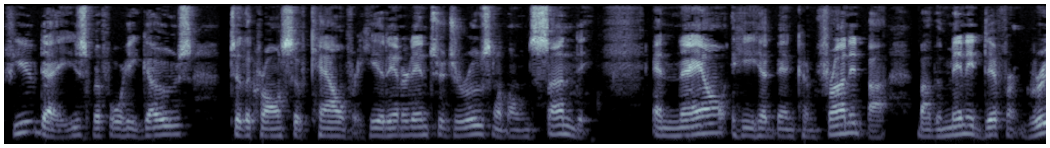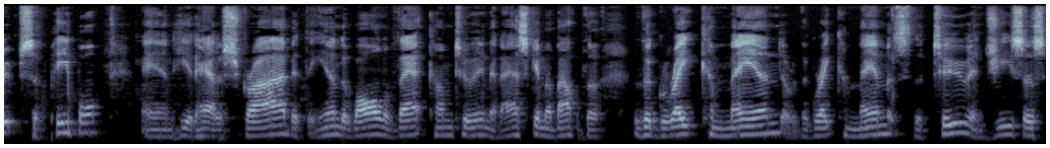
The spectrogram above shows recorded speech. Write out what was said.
few days before he goes to the cross of Calvary. He had entered into Jerusalem on Sunday, and now he had been confronted by, by the many different groups of people. And he had had a scribe at the end of all of that come to him and ask him about the, the great command or the great commandments, the two. And Jesus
